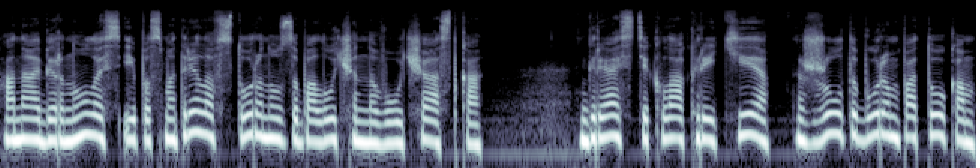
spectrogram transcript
Она обернулась и посмотрела в сторону заболоченного участка. Грязь текла к реке желто-бурым потоком,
